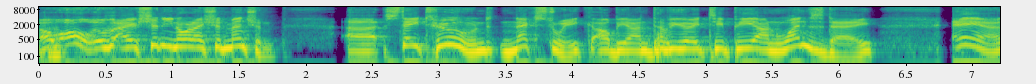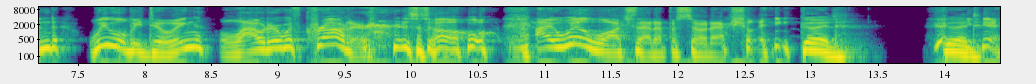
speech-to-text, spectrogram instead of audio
Oh, oh, I should. You know what I should mention? Uh, stay tuned. Next week, I'll be on WATP on Wednesday, and we will be doing Louder with Crowder. so I will watch that episode. Actually, Good, good. Yeah.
